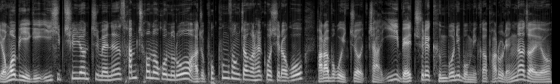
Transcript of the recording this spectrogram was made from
영업이익이 27년쯤에는 3천억 원으로 아주 폭풍 성장을 할 것이라고 바라보고 있죠. 자, 이 매출의 근본이 뭡니까? 바로 렉나자예요.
